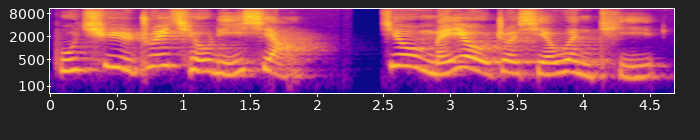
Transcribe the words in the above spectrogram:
不去追求理想，就没有这些问题。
